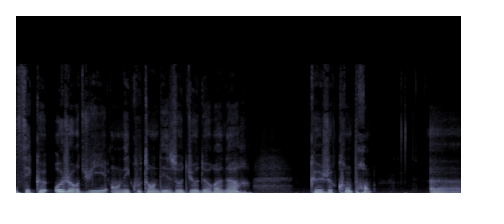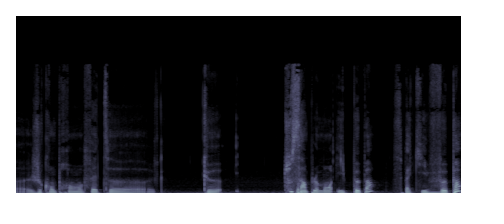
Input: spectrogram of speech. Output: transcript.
C'est que aujourd'hui, en écoutant des audios de runner, que je comprends euh, je comprends en fait que tout simplement il peut pas. C'est pas qu'il veut pas,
